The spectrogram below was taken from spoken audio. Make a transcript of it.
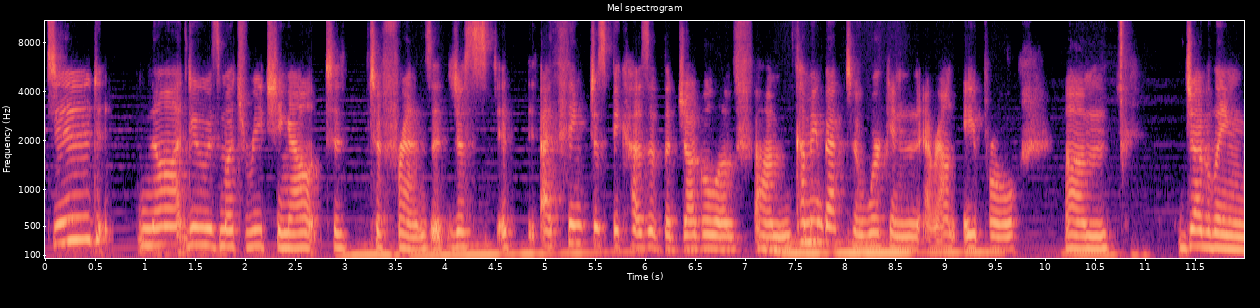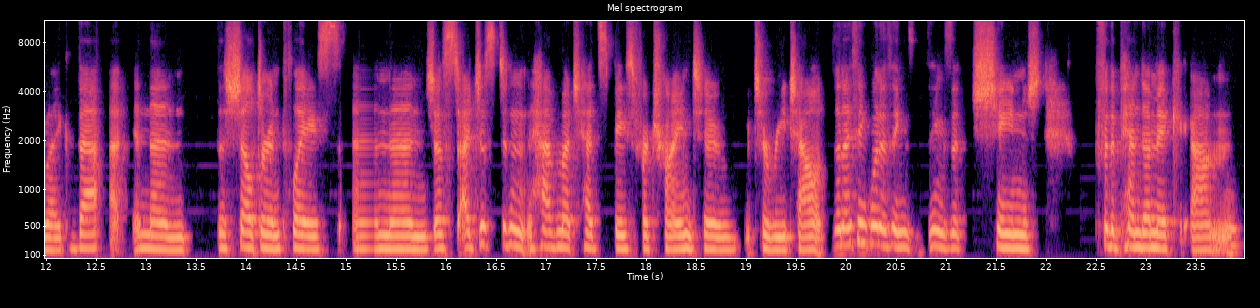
did not do as much reaching out to to friends. It just, it, I think, just because of the juggle of um, coming back to work in around April, um, juggling like that, and then the shelter in place, and then just, I just didn't have much headspace for trying to to reach out. And I think one of the things things that changed for the pandemic. Um,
